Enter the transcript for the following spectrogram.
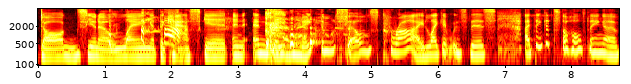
dogs, you know, laying at the casket and and they'd make themselves cry like it was this I think it's the whole thing of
